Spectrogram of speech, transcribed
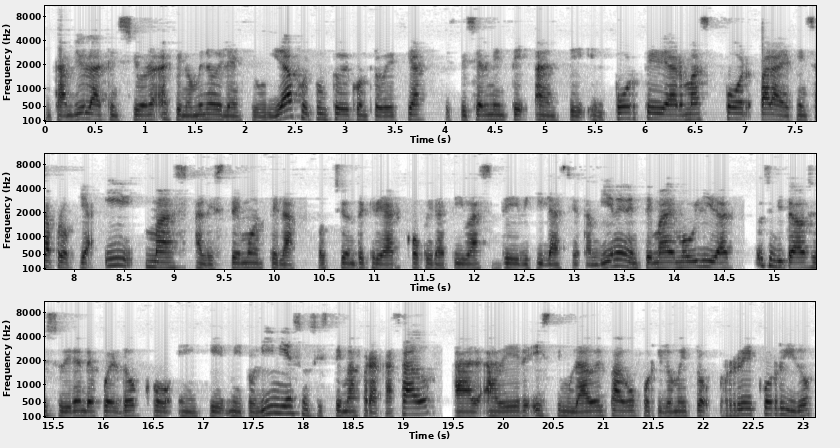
En cambio, la atención al fenómeno de la inseguridad fue punto de controversia, especialmente ante el porte de armas por, para defensa propia y más al extremo ante la opción de crear cooperativas de vigilancia. También en el tema de movilidad, los invitados estuvieron de acuerdo con, en que Metrolínea es un sistema fracasado al haber estimulado el pago por kilómetro recorrido.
